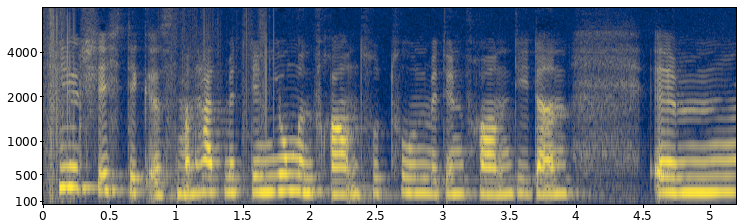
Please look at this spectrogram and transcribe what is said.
vielschichtig ist. Man hat mit den jungen Frauen zu tun, mit den Frauen, die dann ähm,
